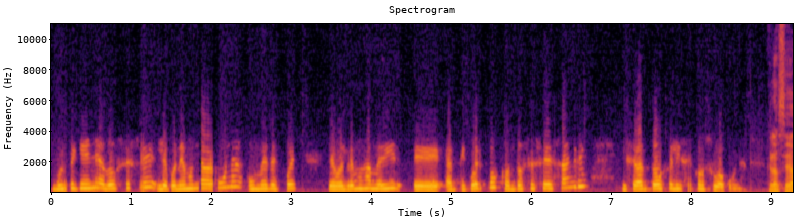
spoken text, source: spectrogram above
muy pequeña, 2 cc, le ponemos la vacuna, un mes después le volvemos a medir eh, anticuerpos con 2 cc de sangre y se van todos felices con su vacuna. Gracias,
